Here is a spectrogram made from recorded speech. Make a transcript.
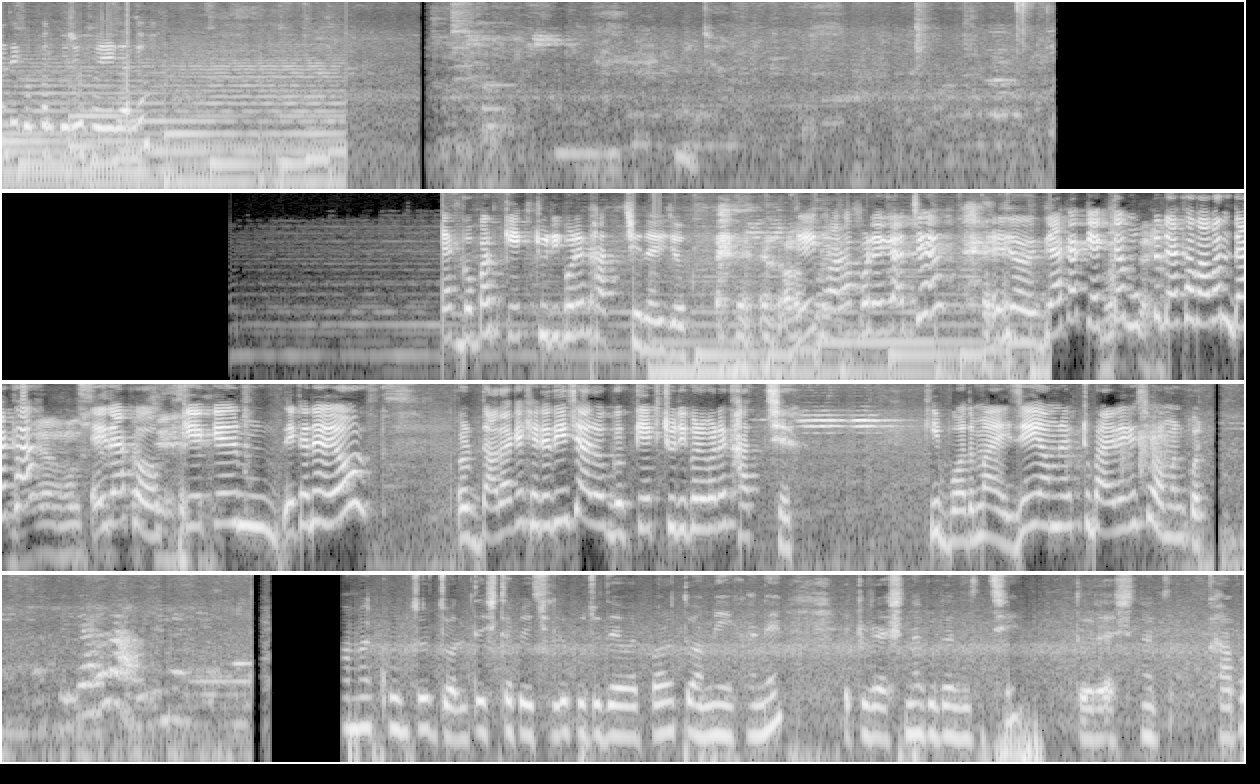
আমাদের গোপাল পুজো হয়ে গেল। এক গোপাল কেক চুরি করে খাচ্ছিল এই যে। যেই ধরা পড়ে গেছে। এই যে, দেখা, কেকটা মুখটা দেখা, বাবান, দেখা। এই দেখো, কেকের এখানে ও, ওর দাদাকে খেতে দিয়েছে আর ও কেক চুরি করে করে খাচ্ছে। কি বদমাই যেই আমরা একটু বাইরে গেছি, অমন করছে আমার খুব জোর জল তেষ্টা পেয়েছিল পুজো দেওয়ার পর, তো আমি এখানে একটু রেশনাগুলো নিচ্ছি। তো রেশনা খাব।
